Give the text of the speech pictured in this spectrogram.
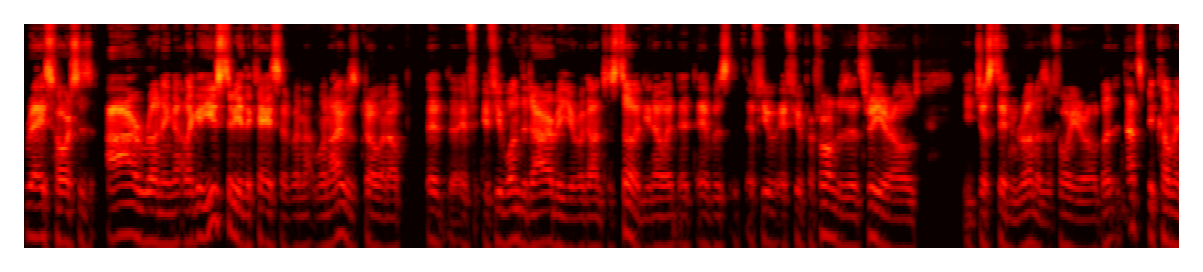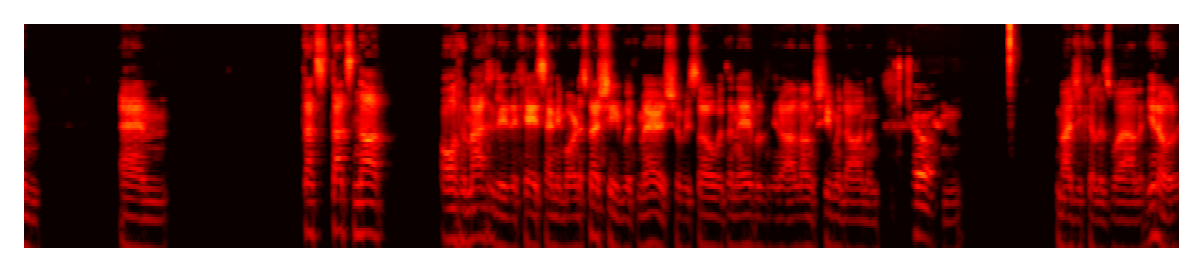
race horses are running like it used to be the case of when when I was growing up. If if you won the Derby, you were gone to stud. You know, it, it, it was if you if you performed as a three year old, you just didn't run as a four year old. But that's becoming, um, that's that's not automatically the case anymore, and especially with Marish, we saw with Enable, you know how long she went on and Sure. and magical as well. And you know,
